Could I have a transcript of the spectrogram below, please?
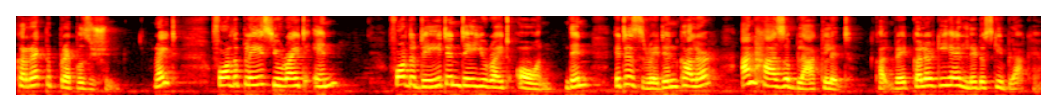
correct preposition, right? For the place, you write in. For the date and day, you write on. Then it is red in color and has a black lid. Red color ki hai, lid uski black hai.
